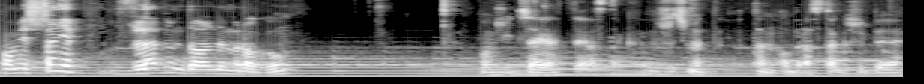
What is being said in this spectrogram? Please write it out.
pomieszczenie w lewym dolnym rogu. Powiedzę teraz tak, rzućmy t- ten obraz tak, żeby...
